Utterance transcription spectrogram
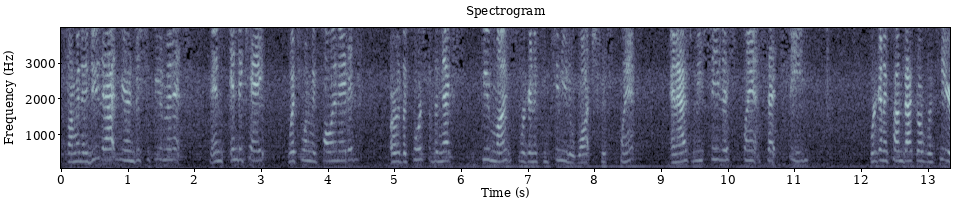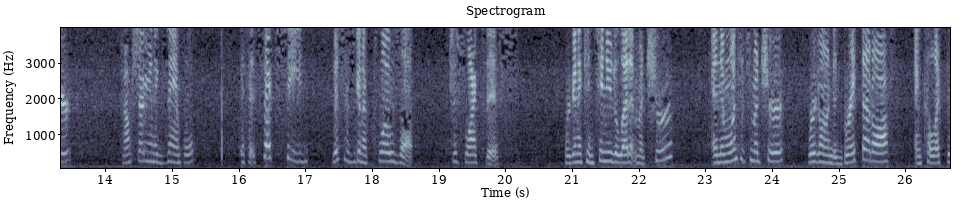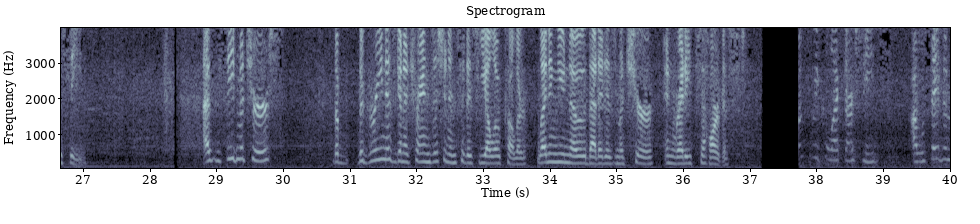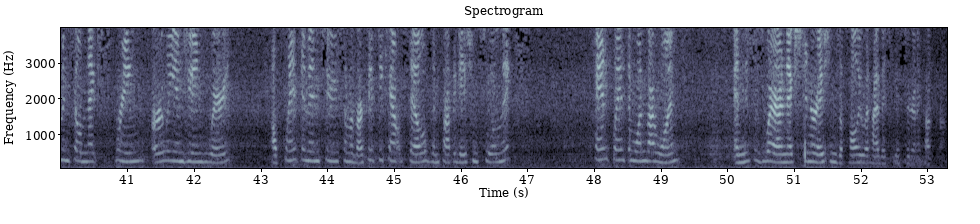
So I'm going to do that here in just a few minutes and indicate which one we pollinated. Over the course of the next few months, we're going to continue to watch this plant. And as we see this plant set seed, we're going to come back over here and I'll show you an example. If it sets seed, this is going to close up just like this. We're going to continue to let it mature. And then once it's mature, we're going to break that off and collect the seed. As the seed matures, the, the green is going to transition into this yellow color, letting you know that it is mature and ready to harvest. Once we collect our seeds, I will save them until next spring, early in January. I'll plant them into some of our 50 count cells in propagation soil mix, hand plant them one by one, and this is where our next generations of Hollywood hibiscus are going to come from.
